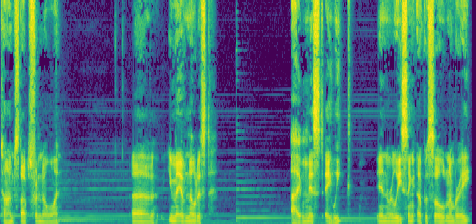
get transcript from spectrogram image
Time stops for no one. Uh, you may have noticed I missed a week in releasing episode number eight.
